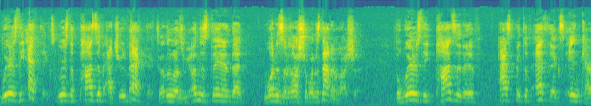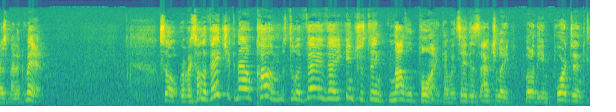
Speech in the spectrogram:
where's the ethics? Where's the positive attribute of ethics? In other words, we understand that one is a rasha, one is not a rasha. But where's the positive aspect of ethics in charismatic man? So Rabbi Soloveitchik now comes to a very, very interesting novel point. I would say this is actually one of the important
